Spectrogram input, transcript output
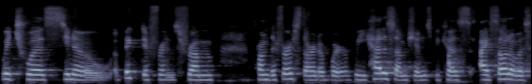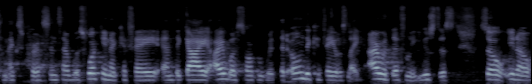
which was you know a big difference from from the first startup where we had assumptions because I thought I was an expert since I was working at a cafe and the guy I was talking with that owned the cafe was like, I would definitely use this. So, you know,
